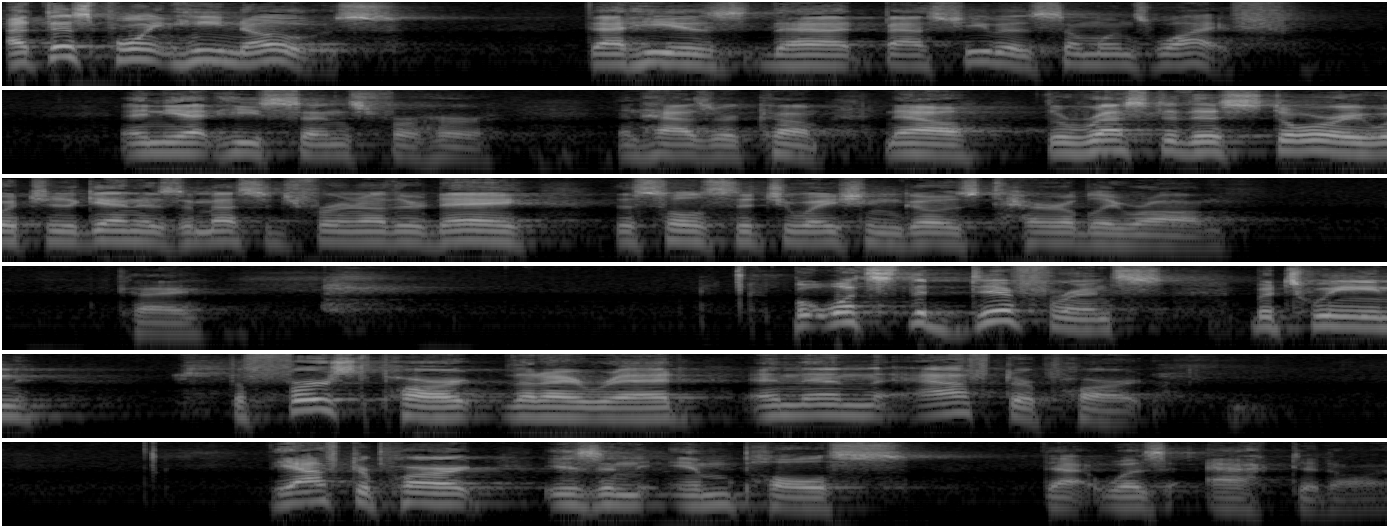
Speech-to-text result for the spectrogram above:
At this point, he knows that he is that Bathsheba is someone's wife, and yet he sends for her and has her come. Now, the rest of this story, which again is a message for another day, this whole situation goes terribly wrong. Okay? But what's the difference between the first part that I read and then the after part? The after part is an impulse that was acted on.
